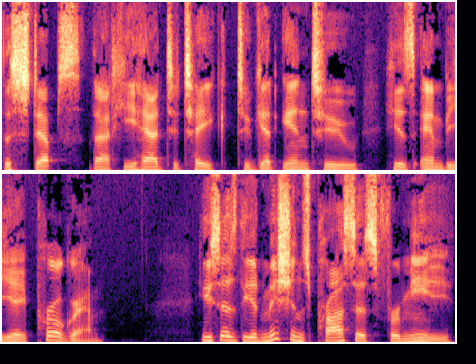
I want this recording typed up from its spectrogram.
the steps that he had to take to get into his MBA program. He says the admissions process for me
